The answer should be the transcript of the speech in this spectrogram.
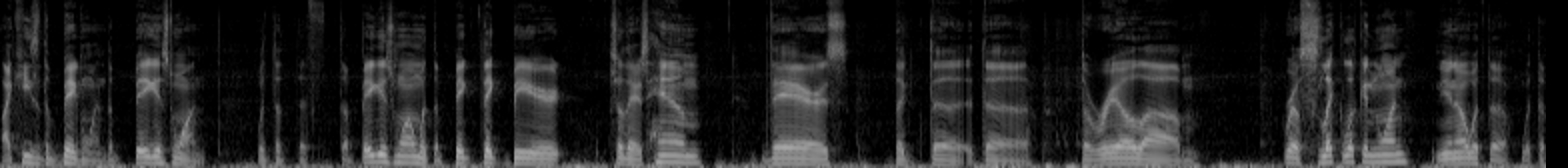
like he's the big one, the biggest one, with the the, the biggest one with the big thick beard. So there's him. There's the the the the real um real slick looking one, you know, with the with the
